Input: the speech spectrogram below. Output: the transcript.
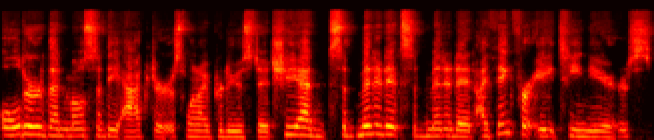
older than most of the actors when I produced it. She had submitted it, submitted it, I think for 18 years.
